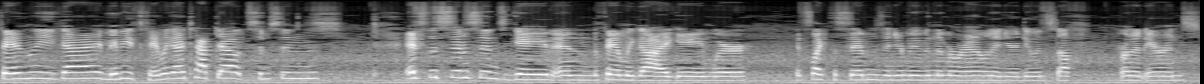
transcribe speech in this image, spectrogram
Family Guy, maybe it's Family Guy tapped out, Simpsons. It's the Simpsons game and the Family Guy game where it's like the Sims and you're moving them around and you're doing stuff, running errands.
